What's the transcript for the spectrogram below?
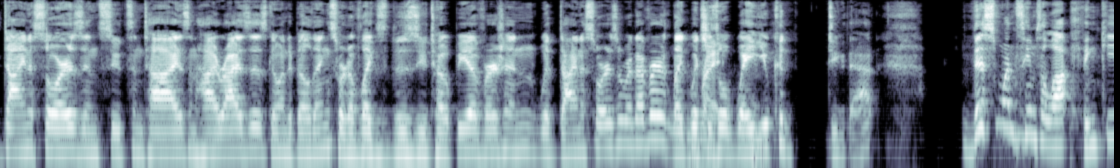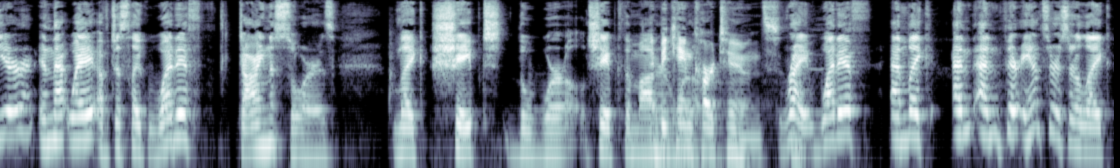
dinosaurs in suits and ties and high rises go into buildings, sort of like the Zootopia version with dinosaurs or whatever, like which is a way mm-hmm. you could do that. This one seems a lot thinkier in that way of just like what if dinosaurs like shaped the world, shaped the modern and became world? cartoons. Right. What if and like and and their answers are like,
